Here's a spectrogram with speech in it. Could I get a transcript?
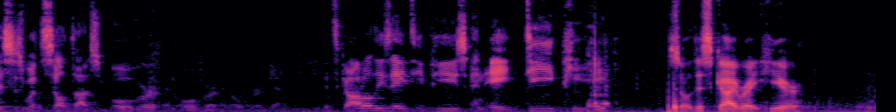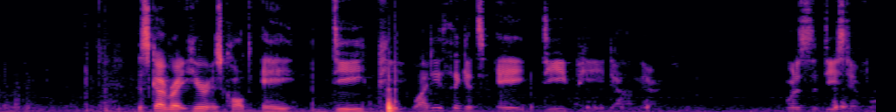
This is what the cell does over and over and over again. It's got all these ATPs and ADP. So this guy right here, this guy right here is called ADP. Why do you think it's ADP down there? What does the D stand for?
